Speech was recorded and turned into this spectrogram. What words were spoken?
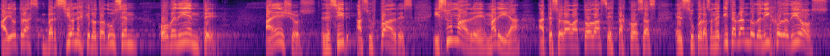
Hay otras versiones que lo traducen obediente a ellos, es decir, a sus padres. Y su madre, María, atesoraba todas estas cosas en su corazón. Y aquí está hablando del Hijo de Dios,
